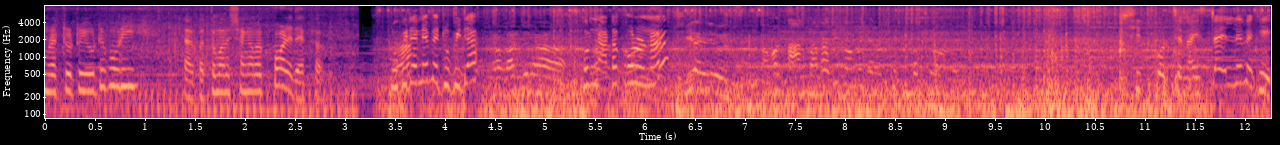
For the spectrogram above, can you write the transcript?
আমরা টোটোয় উঠে পড়ি। তারপর তোমাদের সঙ্গে আবার পরে দেখা টুপিটা নেবে, টুপিটা? খুব নাটক করো না। শীত করছে না স্টাইল নেবে কি?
